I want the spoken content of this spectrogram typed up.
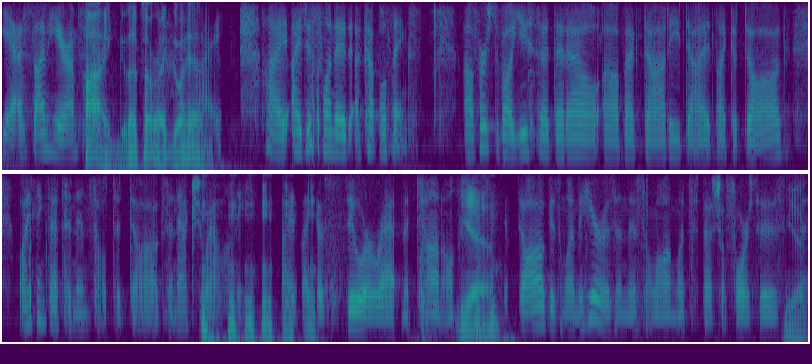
Yes, I'm here. I'm Hi. That's all right. Go ahead. Hi. Hi. I just wanted a couple things. Uh, first of all, you said that Al uh, Baghdadi died like a dog. Well, I think that's an insult to dogs. In actuality, he died like a sewer rat in a tunnel. Yeah. The dog is one of the heroes in this, along with Special Forces, Yeah.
